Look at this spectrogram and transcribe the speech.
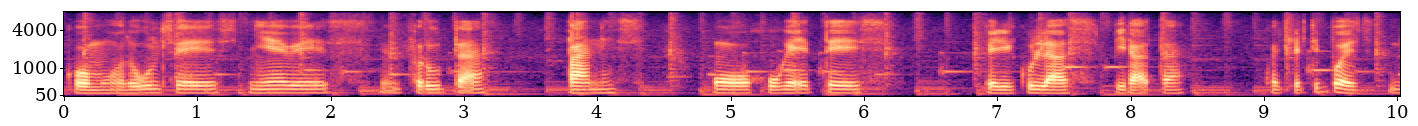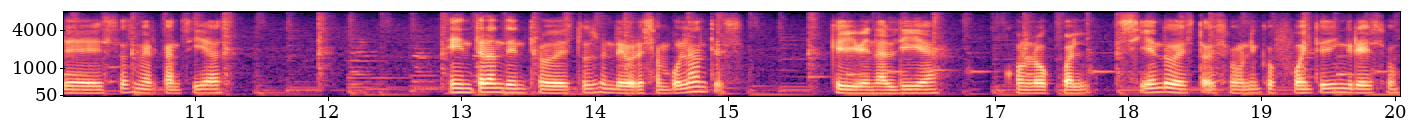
como dulces, nieves, fruta, panes o juguetes, películas pirata, cualquier tipo de, estas mercancías entran dentro de estos vendedores ambulantes, que viven al día, con lo cual, siendo esta su única fuente de ingreso,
